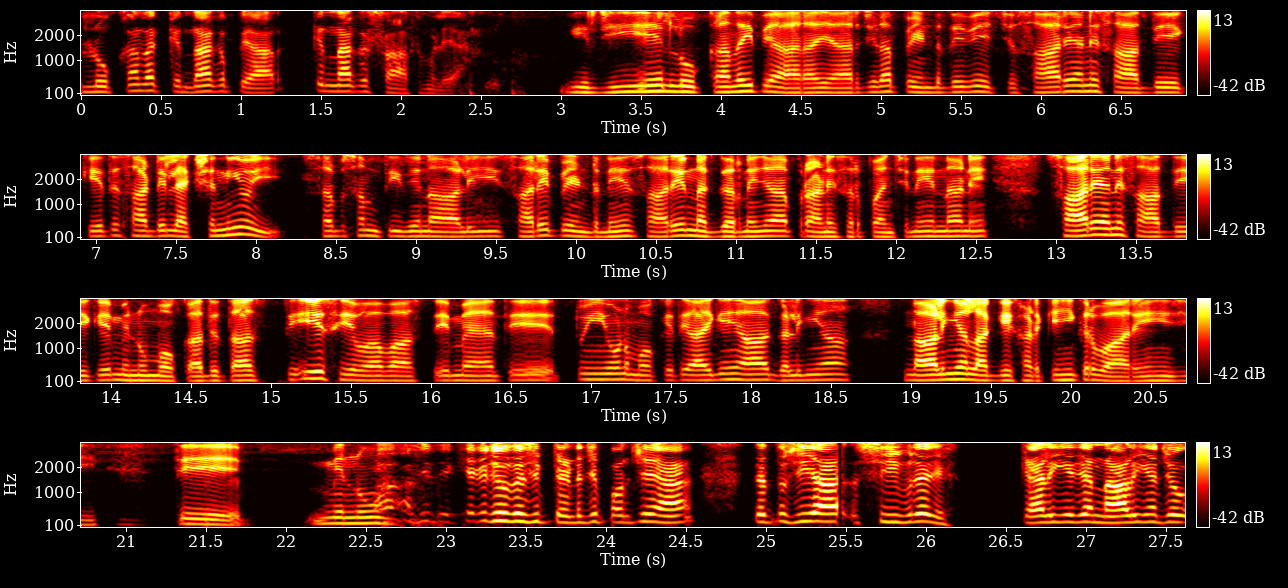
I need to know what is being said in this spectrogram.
ਲੋਕਾਂ ਦਾ ਕਿੰਨਾ ਕੁ ਪਿਆਰ, ਕਿੰਨਾ ਕੁ ਸਾਥ ਮਿਲਿਆ? ਵੀਰ ਜੀ, ਇਹ ਲੋਕਾਂ ਦਾ ਹੀ ਪਿਆਰ ਆ ਯਾਰ, ਜਿਹੜਾ ਪਿੰਡ ਦੇ ਵਿੱਚ ਸਾਰਿਆਂ ਨੇ ਸਾਥ ਦੇ ਕੇ ਤੇ ਸਾਡੇ ਇਲੈਕਸ਼ਨ ਨਹੀਂ ਹੋਈ। ਸਰਬਸੰਮਤੀ ਦੇ ਨਾਲ ਹੀ ਸਾਰੇ ਪਿੰਡ ਨੇ, ਸਾਰੇ ਨਗਰ ਨੇ ਜਾਂ ਪੁਰਾਣੇ ਸਰਪੰਚ ਨੇ, ਇਹਨਾਂ ਨੇ ਸਾਰਿਆਂ ਨੇ ਸਾਥ ਦੇ ਕੇ ਮੈਨੂੰ ਮੌਕਾ ਦਿੱਤਾ ਤੇ ਇਹ ਸੇਵਾ ਵਾਸਤੇ ਮੈਂ ਤੇ ਤੁਸੀਂ ਹੁਣ ਮੌਕੇ ਤੇ ਆਏ ਗਏ ਆ, ਗਲੀਆਂ ਨਾਲੀਆਂ ਲਾਗੇ ਖੜ ਕੇ ਹੀ ਕਰਵਾ ਰਹੇ ਸੀ ਜੀ। ਤੇ ਮੈਨੂੰ ਅਸੀਂ ਦੇਖਿਆ ਕਿ ਜਦੋਂ ਅਸੀਂ ਪਿੰਡ 'ਚ ਪਹੁੰਚੇ ਆ ਤੇ ਤੁਸੀਂ ਆ ਸੀਵਰੇਜ ਕਹਿ ਲਈਏ ਜਾਂ ਨਾਲੀਆਂ ਜੋ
